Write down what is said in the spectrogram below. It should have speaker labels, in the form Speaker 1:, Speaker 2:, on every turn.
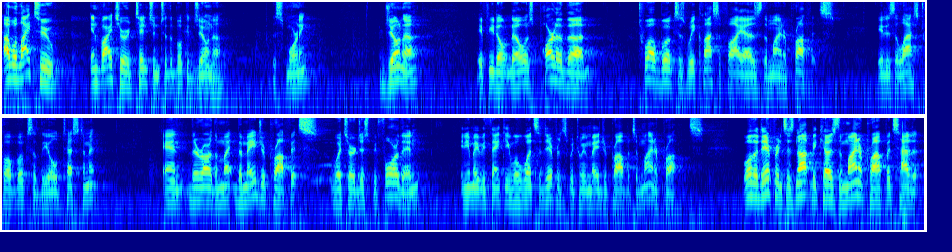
Speaker 1: I would like to invite your attention to the book of Jonah this morning. Jonah, if you don't know, is part of the 12 books as we classify as the minor prophets. It is the last 12 books of the Old Testament. And there are the, ma- the major prophets, which are just before then. And you may be thinking, well, what's the difference between major prophets and minor prophets? Well, the difference is not because the minor prophets had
